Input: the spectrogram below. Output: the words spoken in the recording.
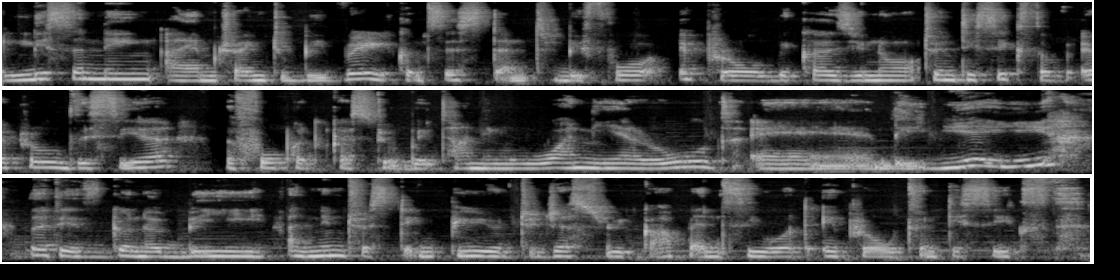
listening. I am trying to be very consistent before April because you know 26th of April this year the four podcast will be turning one year old and yay that is gonna be an interesting period to just recap and see what April 26th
